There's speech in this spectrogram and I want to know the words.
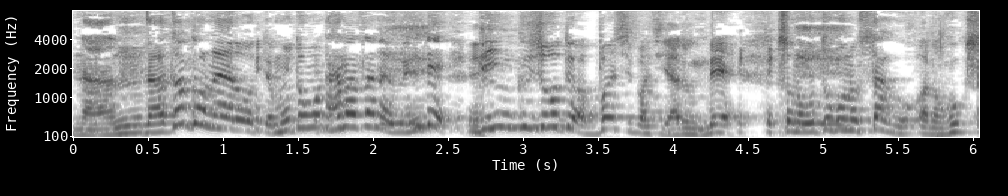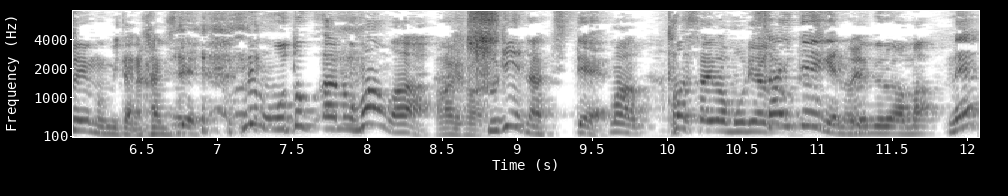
なんだとこの野郎って、もともと話さない上で、リング上ではバシバシやるんで、その男のスタッフ、あの、北総 M みたいな感じで、でも男、あの、ファンはすげえなって言って、まあ、戦いは盛り上がる。最低限のレベルはま、ね、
